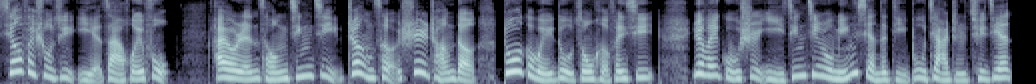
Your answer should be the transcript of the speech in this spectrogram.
消费数据也在恢复。还有人从经济、政策、市场等多个维度综合分析，认为股市已经进入明显的底部价值区间。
